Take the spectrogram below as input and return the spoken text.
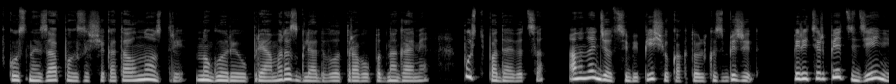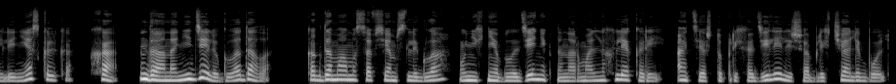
Вкусный запах защекотал ноздри, но Глория упрямо разглядывала траву под ногами. Пусть подавится. Она найдет себе пищу, как только сбежит. Перетерпеть день или несколько. Ха, да она неделю голодала. Когда мама совсем слегла, у них не было денег на нормальных лекарей, а те, что приходили, лишь облегчали боль.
